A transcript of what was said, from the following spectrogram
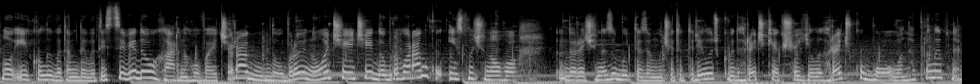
Ну і коли ви там дивитесь це відео, гарного вечора, доброї ночі чи доброго ранку і смачного. До речі, не забудьте замочити тарілочку від гречки, якщо їли гречку, бо вона прилипне.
